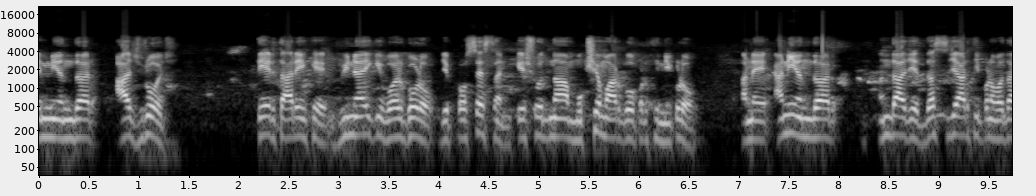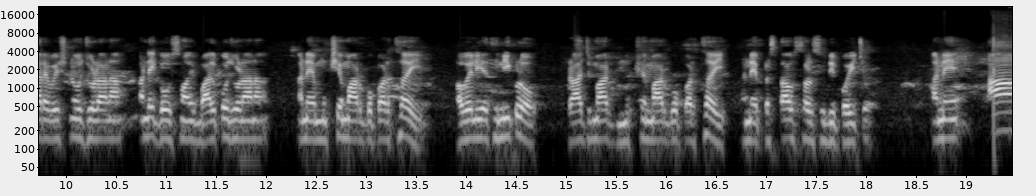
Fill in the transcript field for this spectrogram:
એમની અંદર આજ રોજ તેર તારીખે વિનાયકી વરઘોડો જે પ્રોસેસન કેશોદના મુખ્ય માર્ગો પરથી નીકળો અને આની અંદર અંદાજે દસ હજારથી પણ વધારે વૈષ્ણવ જોડાણા અને ગૌસ્વામી બાળકો જોડાણા અને મુખ્ય માર્ગો પર થઈ હવેલીએથી નીકળો, રાજમાર્ગ મુખ્ય માર્ગો પર થઈ અને પ્રસ્તાવ સ્થળ સુધી પહોંચ્યો. અને આ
